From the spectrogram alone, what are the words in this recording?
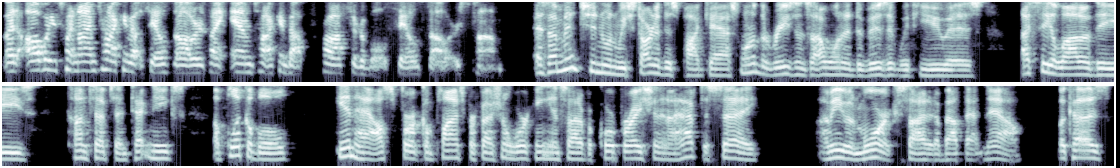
But always when I'm talking about sales dollars, I am talking about profitable sales dollars, Tom. As I mentioned when we started this podcast, one of the reasons I wanted to visit with you is I see a lot of these concepts and techniques applicable in house for a compliance professional working inside of a corporation. And I have to say, I'm even more excited about that now because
